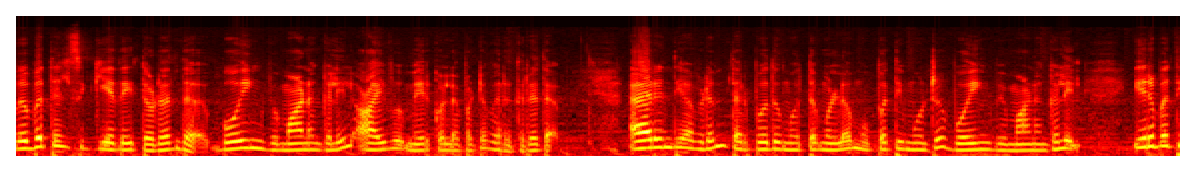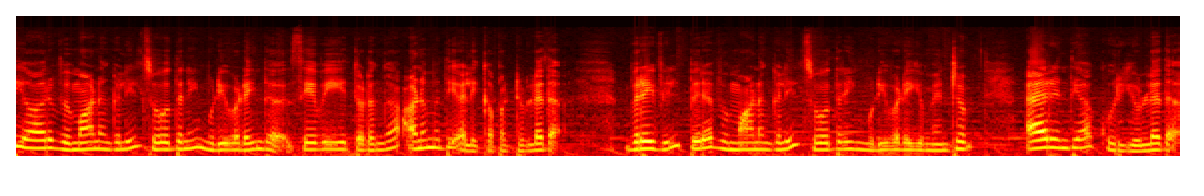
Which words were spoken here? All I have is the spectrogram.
விபத்தில் சிக்கியதைத் தொடர்ந்து போயிங் விமானங்களில் ஆய்வு மேற்கொள்ள கொள்ளப்பட்டு வருகிறது. ஏர் இந்தியாவிடம் தற்போது மொத்தமுள்ள முப்பத்தி மூன்று போயிங் விமானங்களில் இருபத்தி ஆறு விமானங்களில் சோதனை முடிவடைந்து சேவையை தொடங்க அனுமதி அளிக்கப்பட்டுள்ளது. விரைவில் பிற விமானங்களில் சோதனை முடிவடையும் என்றும் ஏர் இந்தியா கூறியுள்ளது.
